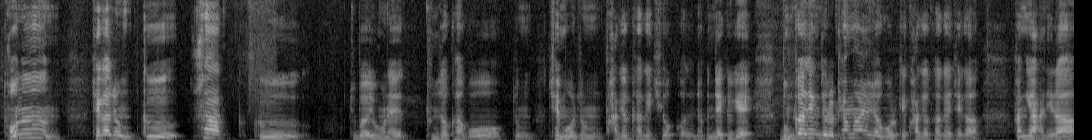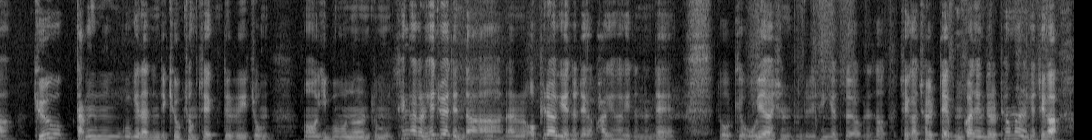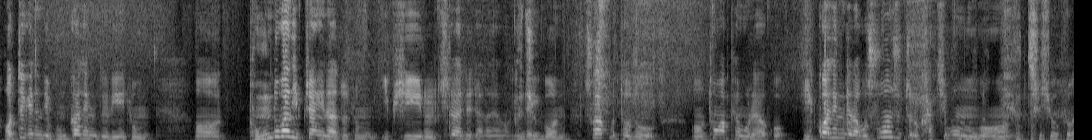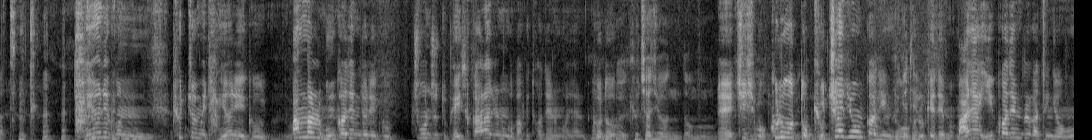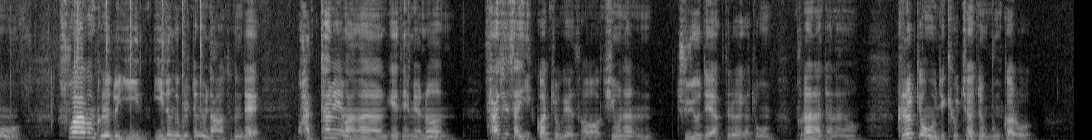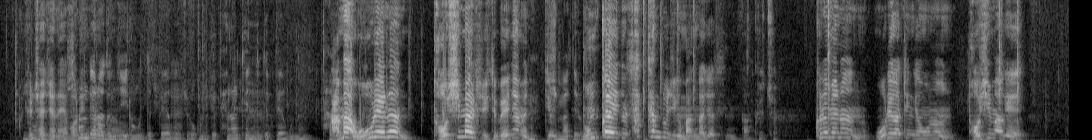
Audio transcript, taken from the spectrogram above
저는 제가 좀 그 수학 그 뭐야 이번에 분석하고 좀 제목을 좀 과격하게 지었거든요. 근데 그게 문과생들을 폄하하려고 이렇게 과격하게 제가 한 게 아니라 교육 당국이라든지 교육 정책들이 좀 어, 이 부분은 좀 생각을 해줘야 된다라는 걸 어필하기 위해서 제가 과격하게 됐는데 또 이렇게 오해하시는 분들이 생겼어요. 그래서 제가 절대 문과생들을 폄하하는 게 제가 어떻게든지 문과생들이 좀 어, 동등한 입장이라도 좀 입시를 치러야 되잖아요. 근데 그렇죠. 이건 수학부터도 어, 통합형으로 해갖고 이과생들하고 수원 수투를 같이 보는 건 75% 같으니까. 당연히 그건 표점이 당연히 그 만말로 문과생들이 그 수원 수투 베이스 깔아주는 것밖에 더 되는 거잖아요. 그것도 그 교차 지원 너무 네, 75. 음, 그리고 또 교차 지원까지도 그렇게 되면- 그렇게 되면 만약 이과생들 같은 경우 수학은 그래도 2, 2등급 1등급이 나왔어. 근데 과탐이 망하게 되면은 사실상 이과 쪽에서 지원하는 주요 대학 들어가기가 조금 불안하잖아요. 그럴 경우 이제 교차 지원 문과로 교차 지원 해버린다. 성대라든지 이런 건데 빼고 음. 조금 이렇게 페널티 있는데 빼고는 아마 올해는 더 심할 수 있어요. 왜냐하면 지금 심하대로. 문과 애들 사탐도 지금 망가졌으니까. 그렇죠. 그러면은 올해 같은 경우는 더 심하게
